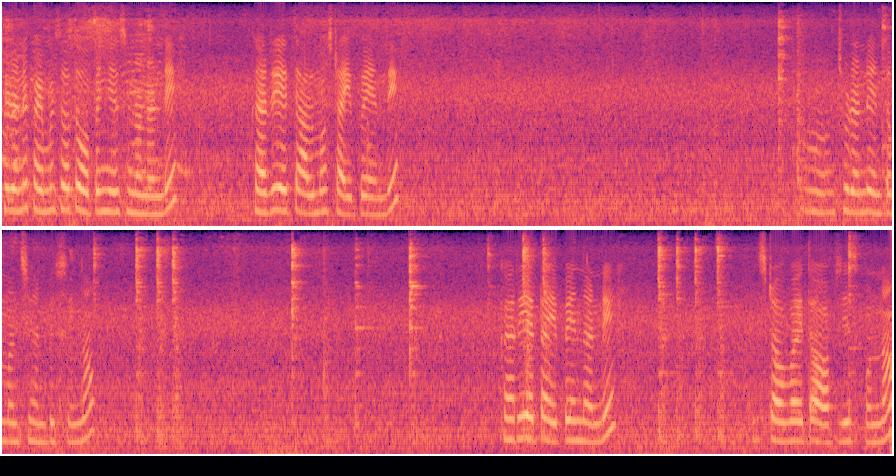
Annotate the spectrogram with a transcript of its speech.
చూడండి ఫైవ్ మినిట్స్ తర్వాత ఓపెన్ చేస్తున్నానండి. కర్రీ అయితే ఆల్మోస్ట్ అయిపోయింది. చూడండి ఎంత మంచిగా అనిపిస్తుందో. కర్రీ అయితే అయిపోయిందండి. స్టవ్ అయితే ఆఫ్ చేసుకున్నా.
